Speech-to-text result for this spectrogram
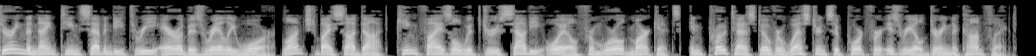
During the 1973 Arab-Israeli War, launched by Sadat, King Faisal withdrew Saudi oil from world markets, in protest over Western support for Israel during the conflict.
